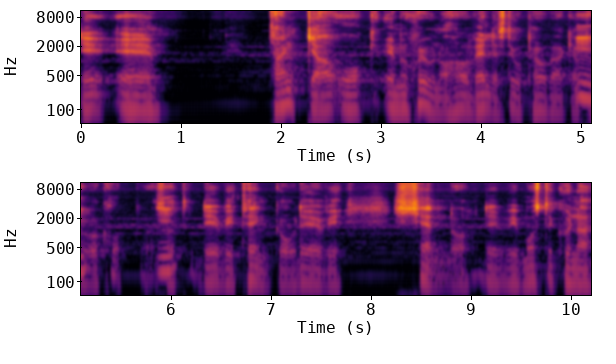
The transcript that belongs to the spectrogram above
det, eh, tankar och emotioner har väldigt stor påverkan Mm. på vår kropp. va. Så Mm. det vi tänker och det vi känner, det vi måste kunna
